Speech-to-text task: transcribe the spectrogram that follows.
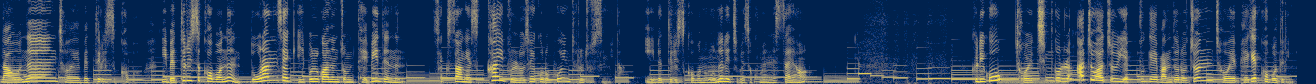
나오는 저의 매트리스 커버. 이 매트리스 커버는 노란색 이불과는 좀 대비되는 색상의 스카이 블루 색으로 포인트를 줬습니다. 이 매트리스 커버는 오늘의 집에서 구매를 했어요. 그리고 저의 침구를 아주 아주 예쁘게 만들어준 저의 베개 커버들입니다.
